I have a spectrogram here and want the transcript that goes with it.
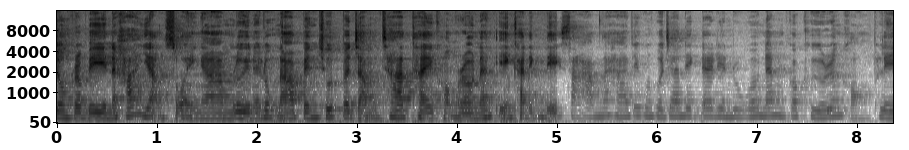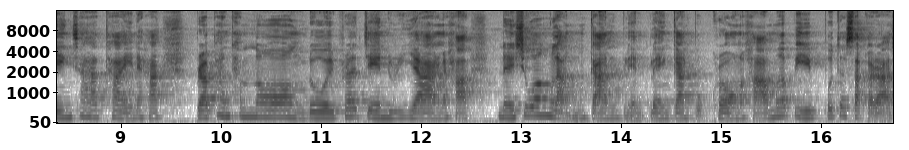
จงกระเบนนะคะ อย่างสวยงามเลยนะลูกนะเป็นชุดประจำชาติไทยของเรานั่นเองค่ะเด็กๆสาม ที่คุณครูชาติกได้เรียนรู้ว่านั่นก็คือเรื่องของเพลงชาติไทยนะคะ ประพันธ์ทำนองโดยพระเจนดุริยางค์นะคะ ในช่วงหลังการเปลี่ยนแปลงการปกครองนะคะ เมื่อปีพุทธศักราช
